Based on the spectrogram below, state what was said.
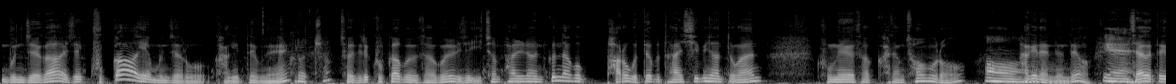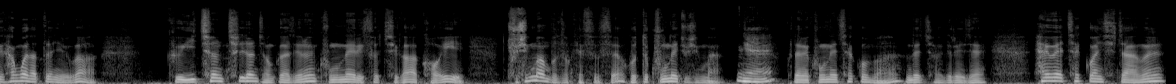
문제가 이제 국가의 문제로 가기 때문에 그렇죠. 저희들이 국가 분석을 이제 2008년 끝나고 바로 그때부터 한 12년 동안 국내에서 가장 처음으로 어. 하게 됐는데요. 예. 제가 그때 상 받았던 이유가 그 2007년 전까지는 국내 리서치가 거의 주식만 분석했었어요. 그것도 국내 주식만. 예. 그다음에 국내 채권만. 근데 저희들이 이제 해외 채권 시장을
